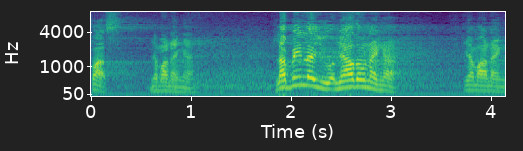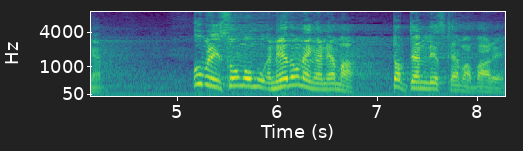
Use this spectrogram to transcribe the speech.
first မြန်မာနိုင်ငံလက်ပေးလက်ယူအများဆုံးနိုင်ငံမြန်မာနိုင်ငံဥပဒေစိုးမိုးမှုအနည်းဆုံးနိုင်ငံထဲမှာ top 10 list ထဲမှာပါတယ်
